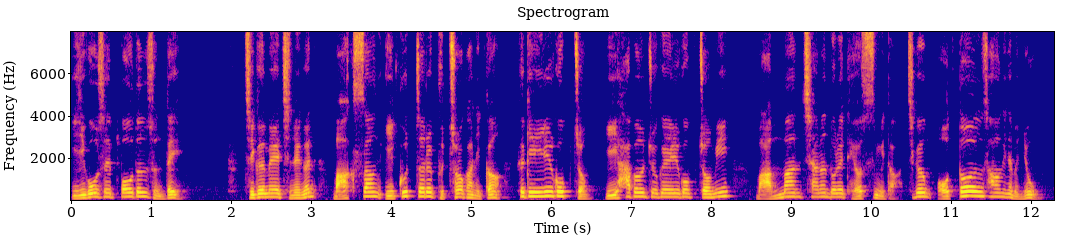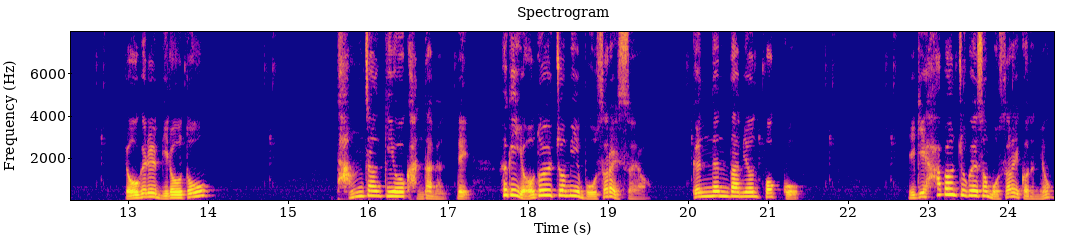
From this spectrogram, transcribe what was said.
이곳을 뻗은 수인데 지금의 진행은 막상 입구자를 붙여가니까 흑이 7점, 이 하변 쪽의 7점이 만만치 않은 돌이 되었습니다. 지금 어떤 상황이냐면요. 여기를 밀어도 당장 끼어 간다면 네, 흑이 8점이 모자라 있어요. 끊는다면 뻗고 이게 하반 쪽에서 못 살아 있거든요.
